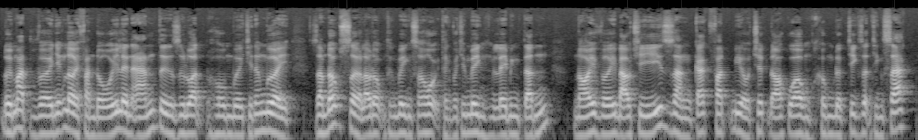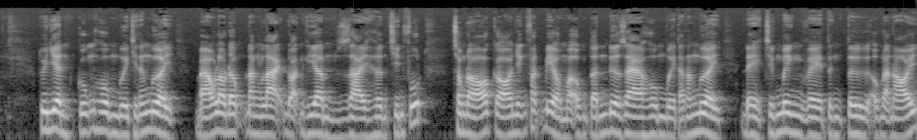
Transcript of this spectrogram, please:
Đối mặt với những lời phản đối lên án từ dư luận hôm 19 tháng 10, Giám đốc Sở Lao động Thương binh Xã hội Thành phố Hồ Chí Minh Lê Minh Tấn nói với báo chí rằng các phát biểu trước đó của ông không được trích dẫn chính xác. Tuy nhiên, cũng hôm 19 tháng 10, báo Lao động đăng lại đoạn ghi âm dài hơn 9 phút, trong đó có những phát biểu mà ông Tấn đưa ra hôm 18 tháng 10 để chứng minh về từng từ ông đã nói.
